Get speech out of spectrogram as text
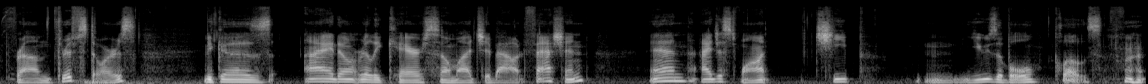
from thrift stores because I don't really care so much about fashion and I just want cheap, mm, usable clothes.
